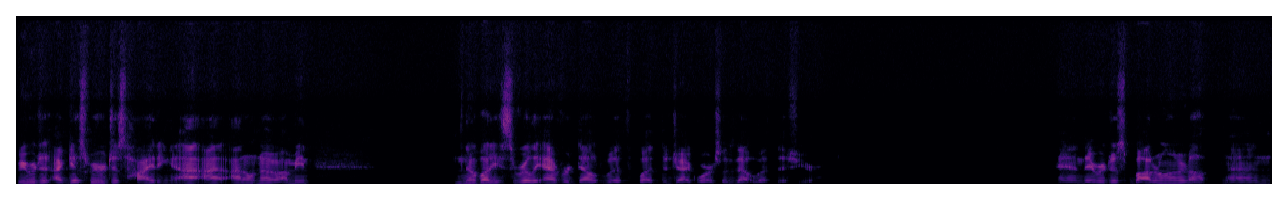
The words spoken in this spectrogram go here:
we were just I guess we were just hiding I, I I don't know. I mean nobody's really ever dealt with what the Jaguars has dealt with this year. And they were just bottling it up and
